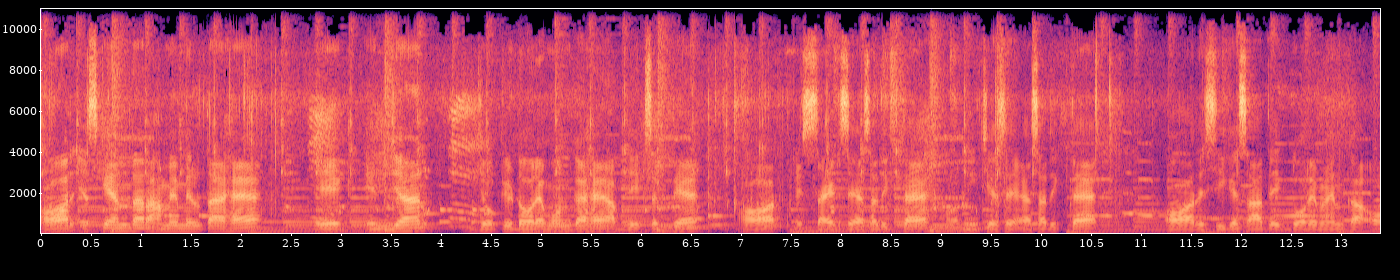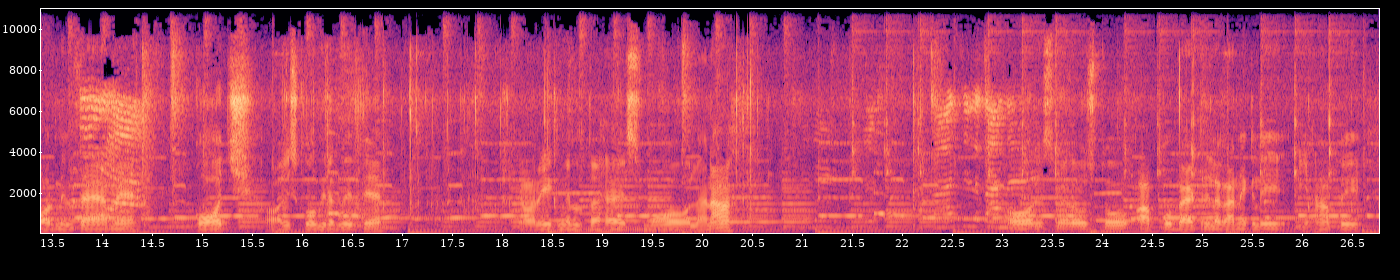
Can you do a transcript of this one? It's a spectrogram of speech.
और इसके अंदर हमें मिलता है एक इंजन जो कि डोरेमोन का है, आप देख सकते हैं। और इस साइड से ऐसा दिखता है और नीचे से ऐसा दिखता है। और इसी के साथ एक डोरेमैन का और मिलता है हमें, कोच। और इसको भी रख देते हैं। और एक मिलता है स्मॉल, है ना? और इसमें दोस्तों, आपको बैटरी लगाने के लिए यहाँ पे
